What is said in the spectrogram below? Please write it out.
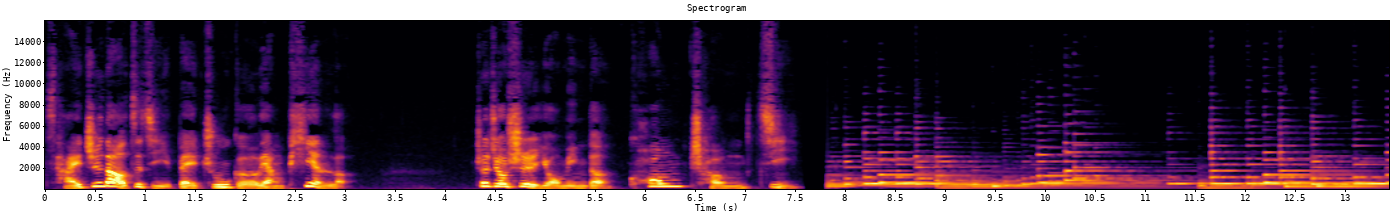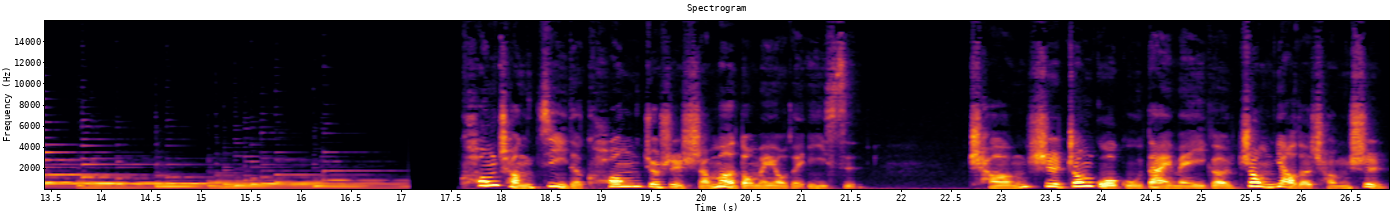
才知道自己被诸葛亮骗了。这就是有名的空城计。”空城计的“空”就是什么都没有的意思。城是中国古代每一个重要的城市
